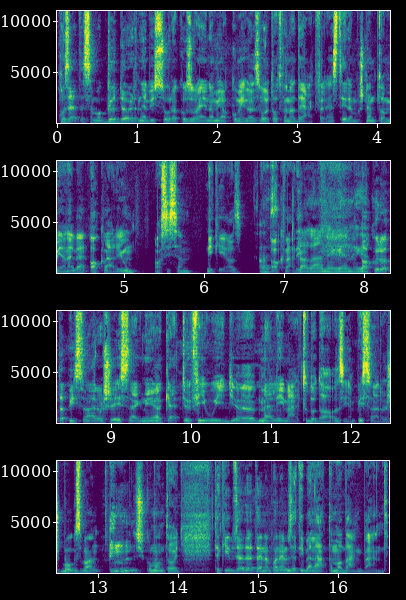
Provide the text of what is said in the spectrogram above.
Hozzáteszem a Gödör nevű szórakozóhelyen, ami akkor még az volt, ott van a Deák Ferenc téren, most nem tudom mi a neve, akvárium, azt hiszem, Niki az? az akvárium. Talán, igen, igen. Akkor ott a piszoáros részlegnél kettő fiú így mellé állt, tudod, az ilyen piszoáros boxban, és akkor mondta, hogy te képzeld el, tegnap a Nemzetiben láttam a bánkbánt.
